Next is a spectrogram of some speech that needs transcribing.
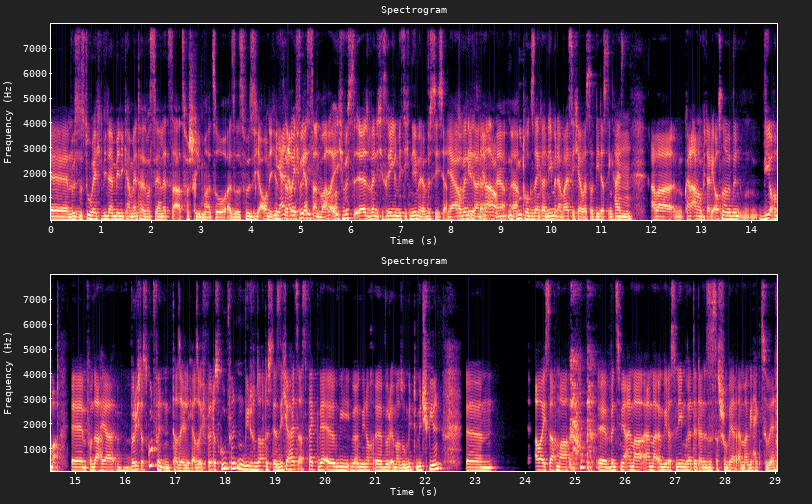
Ähm, wüsstest du, welch, wie dein Medikament heißt, was dir dein letzter Arzt verschrieben hat? So, also das wüsste ich auch nicht. ja, aber wenn ich wüsste, gestern war. aber oder? ich wüsste, also wenn ich es regelmäßig nehme, dann wüsste ich es ja. Ja, also wenn okay, ich jetzt keine ja. Ahnung, einen ja. Mhm. Blutdrucksenker nehme, dann weiß ich ja, was, wie das Ding heißt. Aber ähm, keine Ahnung, ob ich da die Ausnahme bin, wie auch immer. Ähm, von daher würde ich das gut finden, tatsächlich. Also ich würde das gut finden, wie du schon sagtest, der Sicherheitsaspekt wäre irgendwie, wär irgendwie noch, äh, würde immer so mit, mitspielen. Ähm, aber ich sag mal, äh, wenn es mir einmal, einmal irgendwie das Leben rettet, dann ist es das schon wert, einmal gehackt zu werden.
